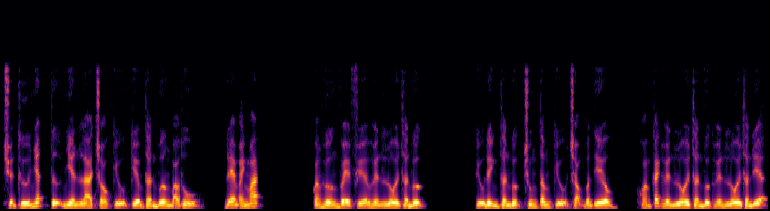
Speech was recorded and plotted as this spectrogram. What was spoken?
chuyện thứ nhất tự nhiên là cho cựu kiếm thần vương báo thủ, đem ánh mắt quang hướng về phía huyền lôi thần vực. Cựu đỉnh thần vực trung tâm cựu trọng vân tiêu, khoảng cách huyền lôi thần vực huyền lôi thần điện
